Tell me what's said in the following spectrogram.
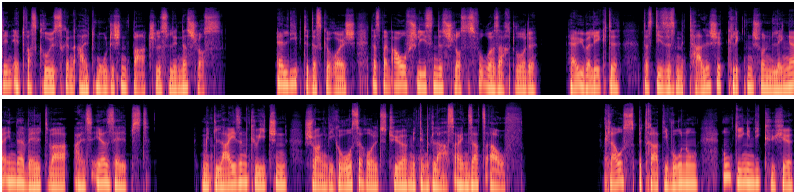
den etwas größeren altmodischen Bartschlüssel in das Schloss. Er liebte das Geräusch, das beim Aufschließen des Schlosses verursacht wurde. Er überlegte, dass dieses metallische Klicken schon länger in der Welt war als er selbst. Mit leisem Quietschen schwang die große Holztür mit dem Glaseinsatz auf. Klaus betrat die Wohnung und ging in die Küche,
